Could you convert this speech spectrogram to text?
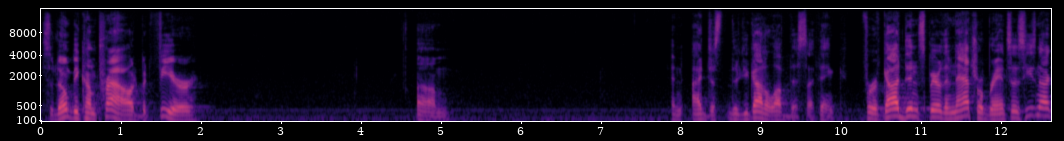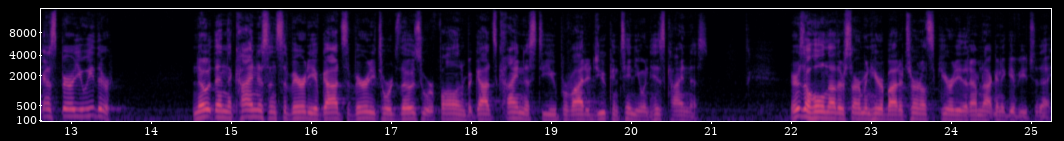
so don't become proud, but fear. Um, and I just, you got to love this, I think. For if God didn't spare the natural branches, He's not going to spare you either. Note then the kindness and severity of God's severity towards those who are fallen, but God's kindness to you provided you continue in His kindness. There's a whole other sermon here about eternal security that I'm not going to give you today.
